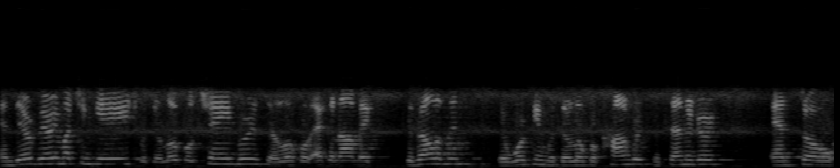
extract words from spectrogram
and they're very much engaged with their local chambers, their local economic development. They're working with their local Congress and senators, and so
